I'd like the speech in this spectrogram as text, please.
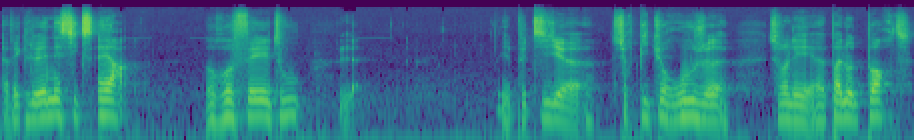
avec le NSX-R refait et tout, les petits euh, surpiqûres rouges sur les panneaux de porte.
